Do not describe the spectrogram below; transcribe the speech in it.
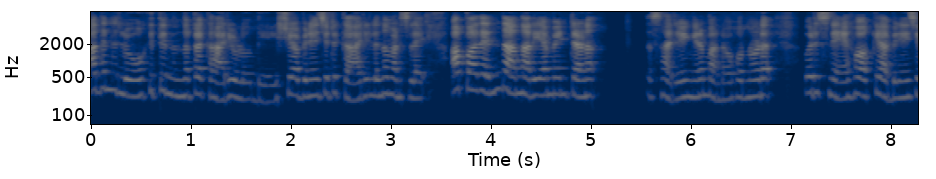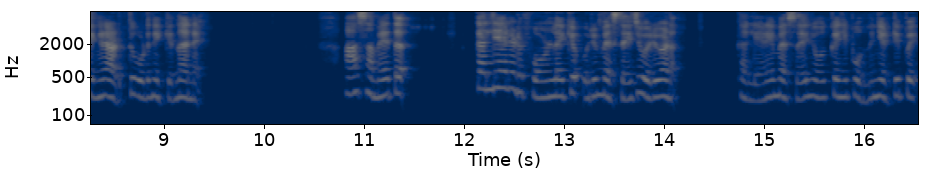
അതിന് ലോഹത്തിൽ നിന്നിട്ടേ കാര്യമുള്ളൂ. ദേഷ്യം അഭിനയിച്ചിട്ട് കാര്യമില്ലെന്ന് മനസ്സിലായി. അപ്പൊ അതെന്താണെന്ന് അറിയാൻ വേണ്ടിയിട്ടാണ് സരയു ഇങ്ങനെ മനോഹറിനോട് ഒരു സ്നേഹമൊക്കെ അഭിനയിച്ച് ഇങ്ങനെ അടുത്തുകൂടി നിൽക്കുന്ന തന്നെ. ആ സമയത്ത് കല്യാണിയുടെ ഫോണിലേക്ക് ഒരു മെസ്സേജ് വരുവാണ്. കല്യാണി മെസ്സേജ് നോക്കി ഒന്നും ഞെട്ടിപ്പോയി.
